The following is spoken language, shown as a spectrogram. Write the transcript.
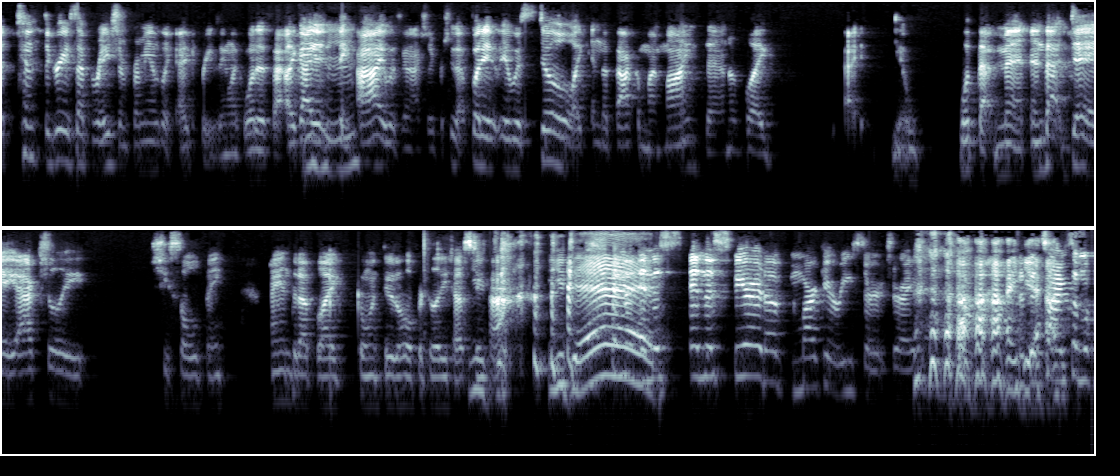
a 10th degree of separation from me. I was like, egg freezing. Like, what is that? Like, I mm-hmm. didn't think mm-hmm. I was going to actually pursue that, but it, it was still like in the back of my mind then of like, I, you know, what that meant. And that day actually, she sold me. I ended up like going through the whole fertility testing you path. Did. You did. in, the, in the spirit of market research, right? At yes. the time, someone,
